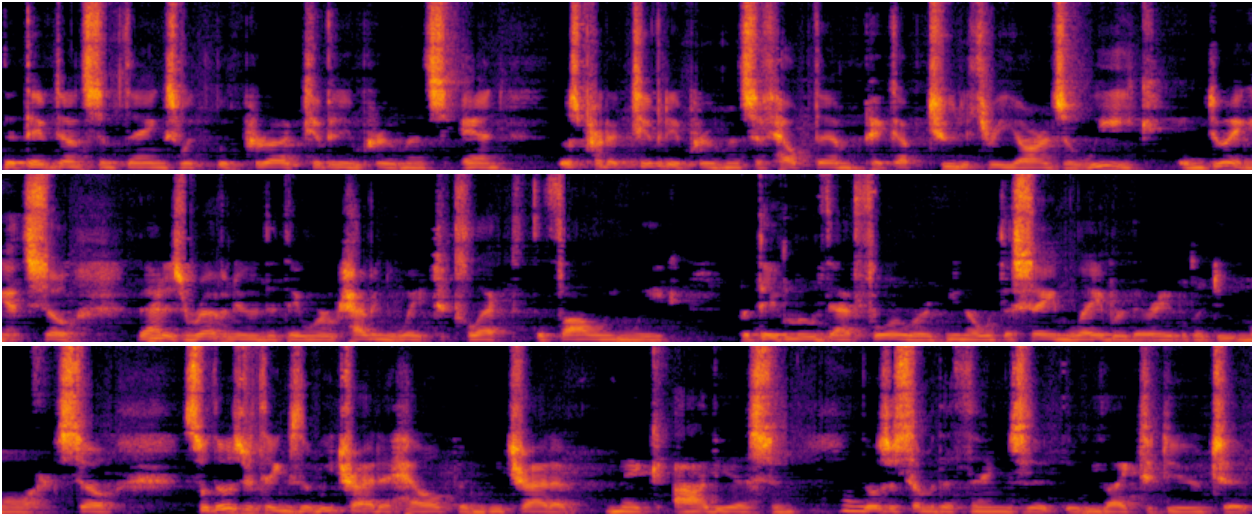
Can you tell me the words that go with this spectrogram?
that they've done some things with, with productivity improvements, and those productivity improvements have helped them pick up two to three yards a week in doing it. So that is revenue that they were having to wait to collect the following week, but they've moved that forward. You know, with the same labor, they're able to do more. So, so those are things that we try to help and we try to make obvious and Mm-hmm. Those are some of the things that, that we like to do to,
